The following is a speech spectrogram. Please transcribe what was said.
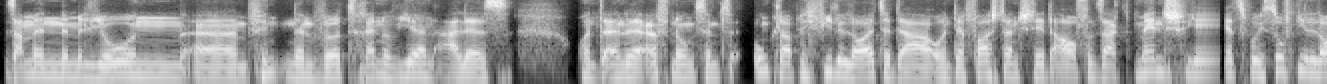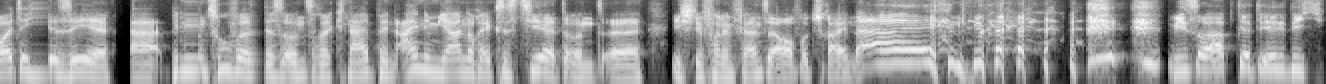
sammeln eine Million, äh, finden einen Wirt, renovieren alles. Und an der Eröffnung sind unglaublich viele Leute da und der Vorstand steht auf und sagt, Mensch, jetzt wo ich so viele Leute hier sehe, bin ich Zufall, dass unsere Kneipe in einem Jahr noch existiert. Und äh, ich stehe vor dem Fernseher auf und schreie, nein! Wieso habt ihr nicht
